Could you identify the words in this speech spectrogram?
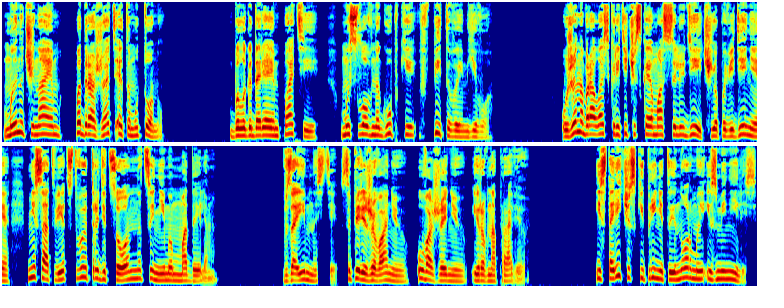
мы начинаем подражать этому тону. Благодаря эмпатии мы словно губки впитываем его. Уже набралась критическая масса людей, чье поведение не соответствует традиционно ценимым моделям. Взаимности, сопереживанию, уважению и равноправию. Исторически принятые нормы изменились,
